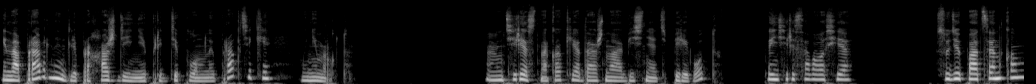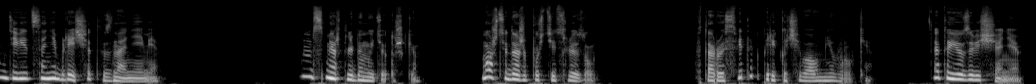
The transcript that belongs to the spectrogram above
и направленный для прохождения преддипломной практики в Немрут. «Интересно, как я должна объяснять перевод?» — поинтересовалась я. Судя по оценкам, девица не блещет знаниями. Смерть любимой тетушки. Можете даже пустить слезу. Второй свиток перекочевал мне в руки. Это ее завещание.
